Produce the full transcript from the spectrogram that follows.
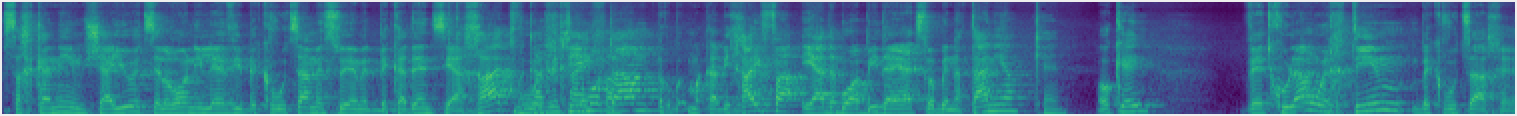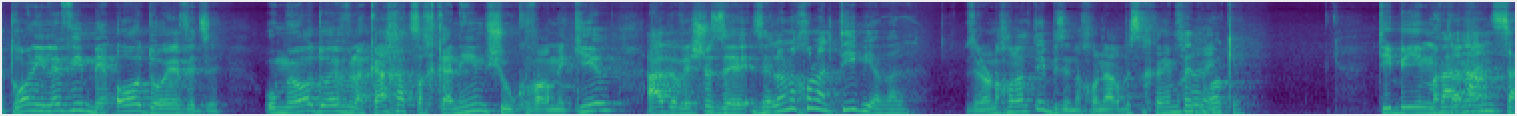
שחקנים שהיו אצל רוני לוי בקבוצה מסוימת בקדנציה אחת, והוא החתים. אותם, מכבי חיפה, יעד אבו עביד היה אצלו בנתניה, כן. אוקיי? ואת כולם הוא החתים בקבוצה אחרת. רוני לוי מאוד אוהב את זה. הוא מאוד אוהב לקחת שחקנים שהוא כבר מכיר. אגב, יש לזה... זה לא נכון על טיבי אבל. זה לא נכון על טיבי, זה נכון להרבה שחקנים בסדר, אחרים. אוקיי. טיבי ועל מתנה. אנסה.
